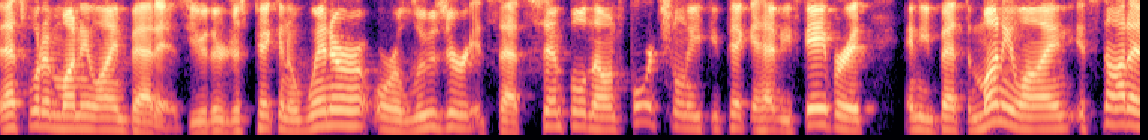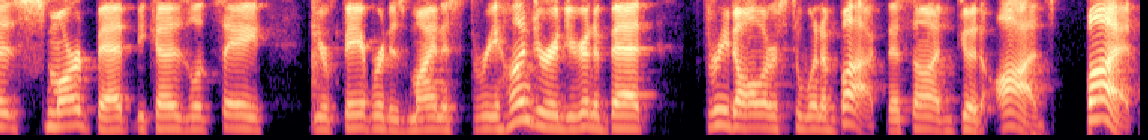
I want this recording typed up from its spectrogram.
That's what a money line bet is. You're either just picking a winner or a loser. It's that simple. Now, unfortunately, if you pick a heavy favorite and you bet the money line, it's not a smart bet because let's say your favorite is minus 300, you're going to bet $3 to win a buck. That's not good odds. But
